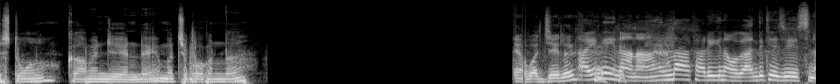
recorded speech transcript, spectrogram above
ఇష్టమో కామెంట్ చేయండి మర్చిపోకుండా. బజ్జీలు అయినాయి నాన్న ఇందాక అడిగినావు అందుకే చేసిన.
